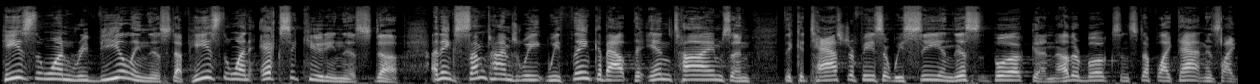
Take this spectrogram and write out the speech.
He's the one revealing this stuff. He's the one executing this stuff. I think sometimes we, we think about the end times and the catastrophes that we see in this book and other books and stuff like that. And it's like,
